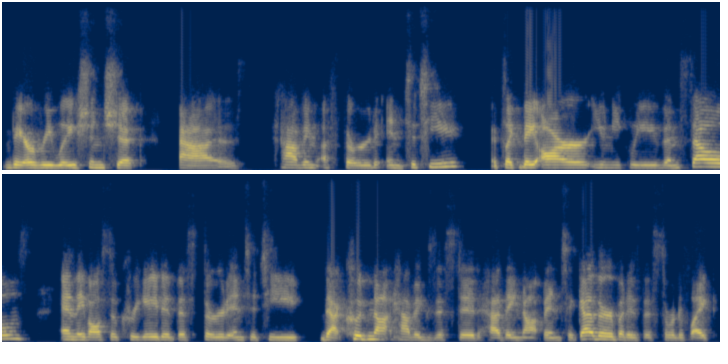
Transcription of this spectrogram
their relationship as having a third entity. It's like they are uniquely themselves, and they've also created this third entity that could not have existed had they not been together, but is this sort of like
